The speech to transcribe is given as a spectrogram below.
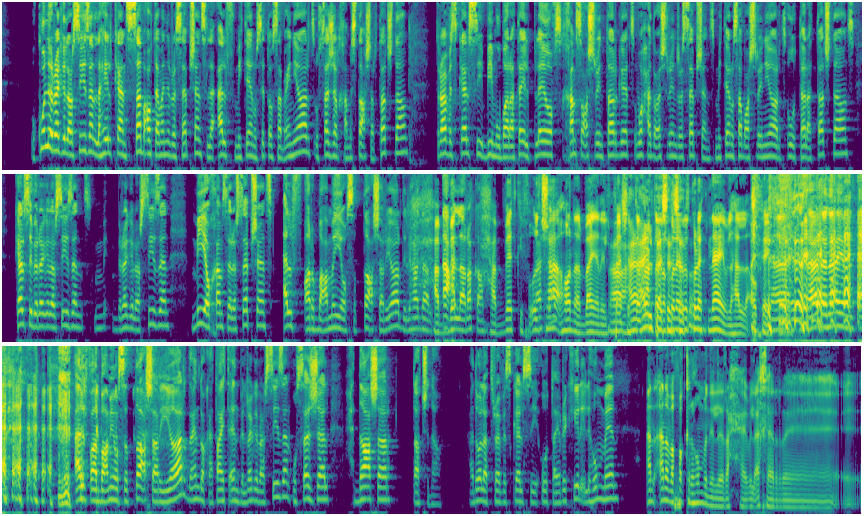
وكل ال regular season لهيل كان 87 receptions ل 1276 yards وسجل 15 touchdown ترافيس كيلسي بمباراتي ال playoffs 25 targets 21 receptions 227 yards وثلاث touchdowns كيلسي بال regular season بال regular season 105 receptions 1416 يارد اللي هذا حبيت- أعلى رقم. حبيت كيف. قلتها؟ هون باين ال passion هاي- هاي ال passion كنت نايم لهلا. okay. إذا هذا نايم. 1416 يارد عنده ك tight end بال regular season وسجل 11 touchdown هدول ترافيس كيلسي وتايريك هيل اللي هم من؟ أنا أنا بفكر هم من اللي راح بالآخر آه، آه،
